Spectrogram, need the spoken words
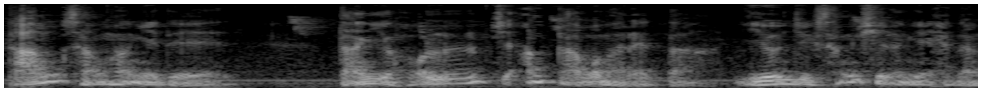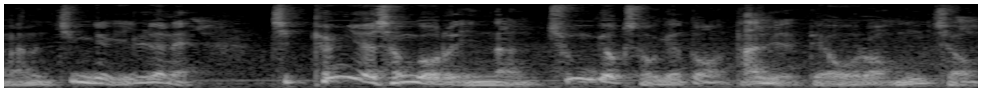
당 상황에 대해 당이 혼란롭지 않다고 말했다. 이원직 상실형에 해당하는 징역 1년의 집행유예 선고로 인한 충격 속에도 단일 대우로 뭉쳐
